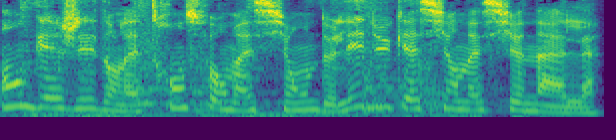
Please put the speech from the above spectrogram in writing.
engagés dans la transformation de l'éducation nationale.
